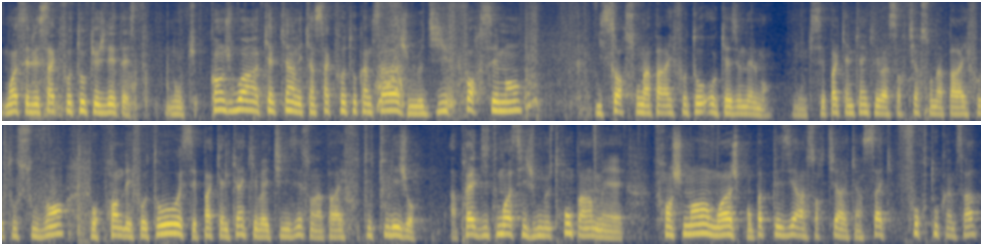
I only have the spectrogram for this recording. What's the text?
moi, c'est les sacs photos que je déteste. Donc, quand je vois quelqu'un avec un sac photo comme ça, je me dis forcément, il sort son appareil photo occasionnellement. Donc, c'est pas quelqu'un qui va sortir son appareil photo souvent pour prendre des photos, et c'est pas quelqu'un qui va utiliser son appareil photo tous les jours. Après, dites-moi si je me trompe, hein, mais franchement, moi, je prends pas de plaisir à sortir avec un sac fourre-tout comme ça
